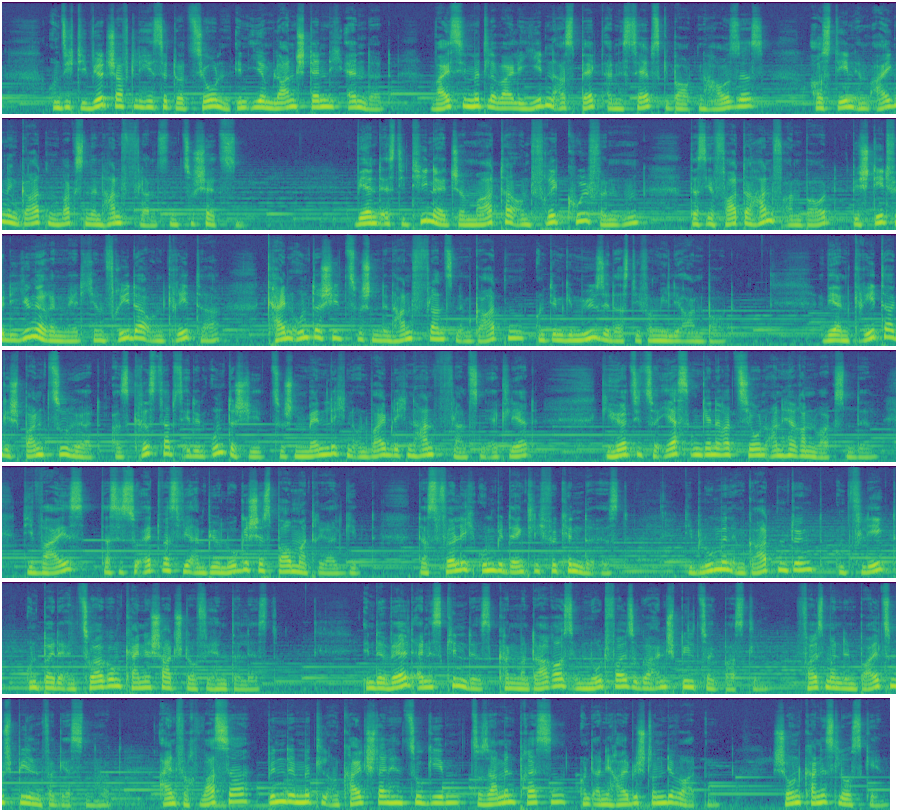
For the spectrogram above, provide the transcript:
und sich die wirtschaftliche Situation in ihrem Land ständig ändert, weiß sie mittlerweile jeden Aspekt eines selbstgebauten Hauses aus den im eigenen Garten wachsenden Hanfpflanzen zu schätzen. Während es die Teenager Martha und Frick cool finden, dass ihr Vater Hanf anbaut, besteht für die jüngeren Mädchen Frieda und Greta kein Unterschied zwischen den Hanfpflanzen im Garten und dem Gemüse, das die Familie anbaut. Während Greta gespannt zuhört, als Christaps ihr den Unterschied zwischen männlichen und weiblichen Hanfpflanzen erklärt, gehört sie zur ersten Generation an Heranwachsenden, die weiß, dass es so etwas wie ein biologisches Baumaterial gibt, das völlig unbedenklich für Kinder ist, die Blumen im Garten düngt und pflegt und bei der Entsorgung keine Schadstoffe hinterlässt. In der Welt eines Kindes kann man daraus im Notfall sogar ein Spielzeug basteln, falls man den Ball zum Spielen vergessen hat. Einfach Wasser, Bindemittel und Kalkstein hinzugeben, zusammenpressen und eine halbe Stunde warten. Schon kann es losgehen.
